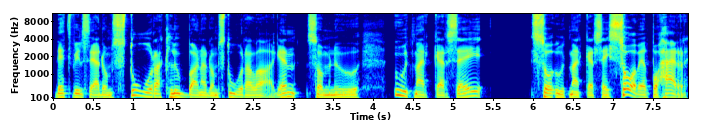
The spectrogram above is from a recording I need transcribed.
Det vill säga de stora klubbarna, de stora lagen som nu utmärker sig så utmärker sig såväl på herr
